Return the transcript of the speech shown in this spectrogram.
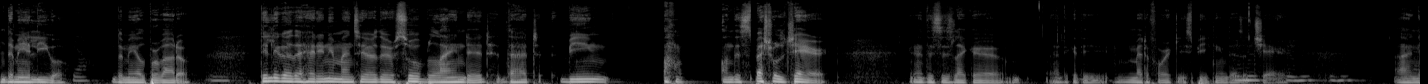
the male ego Yeah. the male bravado Mm. त्यसले गर्दाखेरि नि मान्छेहरू they're so blinded that being on this special chair you know this is like a अलिकति metaphorically speaking there's Mhm, a chair mhm, mhm. and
